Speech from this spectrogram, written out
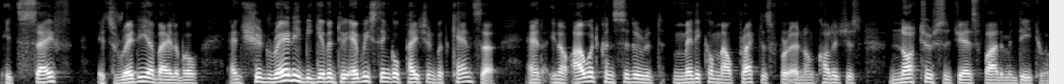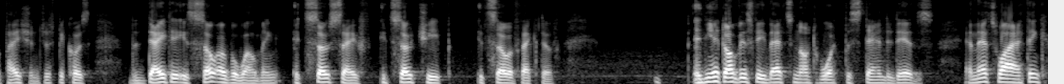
it's safe, it's readily available, and should really be given to every single patient with cancer. And you know, I would consider it medical malpractice for an oncologist not to suggest vitamin D to a patient just because the data is so overwhelming, it's so safe, it's so cheap, it's so effective. And yet, obviously, that's not what the standard is. And that's why I think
